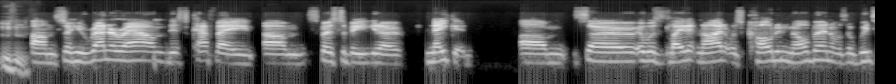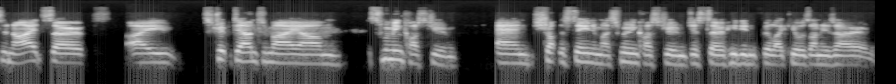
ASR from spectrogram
Mhm. Um, so he ran around this cafe, um, supposed to be, you know, naked. Um, so it was late at night. It was cold in Melbourne. It was a winter night. So I stripped down to my um, swimming costume and shot the scene in my swimming costume just so he didn't feel like he was on his own.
